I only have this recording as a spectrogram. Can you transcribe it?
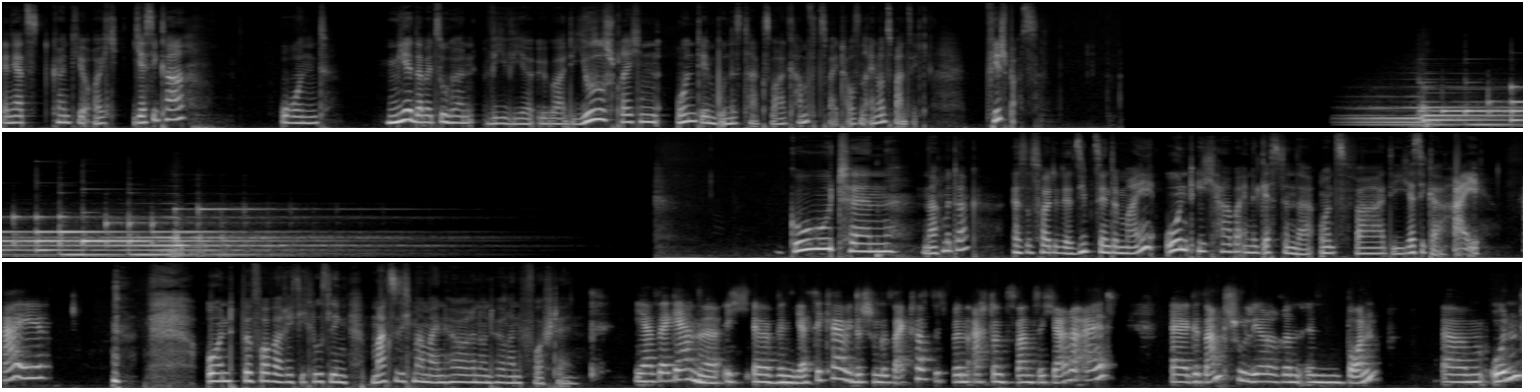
Denn jetzt könnt ihr euch Jessica und mir dabei zuhören, wie wir über die Jusos sprechen und den Bundestagswahlkampf 2021. Viel Spaß! Guten Nachmittag. Es ist heute der 17. Mai und ich habe eine Gästin da und zwar die Jessica. Hi. Hi. Und bevor wir richtig loslegen, magst du dich mal meinen Hörerinnen und Hörern vorstellen? Ja, sehr gerne. Ich äh, bin Jessica, wie du schon gesagt hast. Ich bin 28 Jahre alt, äh, Gesamtschullehrerin in Bonn ähm, und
